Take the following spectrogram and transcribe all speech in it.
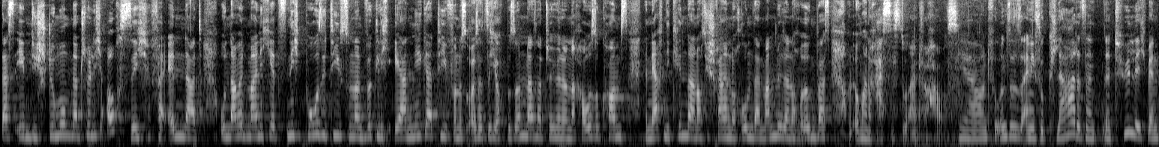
dass eben die Stimmung natürlich auch sich verändert und damit meine ich jetzt nicht positiv, sondern wirklich eher negativ. Und es äußert sich auch besonders natürlich, wenn du nach Hause kommst, dann nerven die Kinder noch, die schreien noch rum, dein Mann will dann noch irgendwas und irgendwann rastest du einfach aus. Ja, und für uns ist es eigentlich so klar, dass natürlich, wenn,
